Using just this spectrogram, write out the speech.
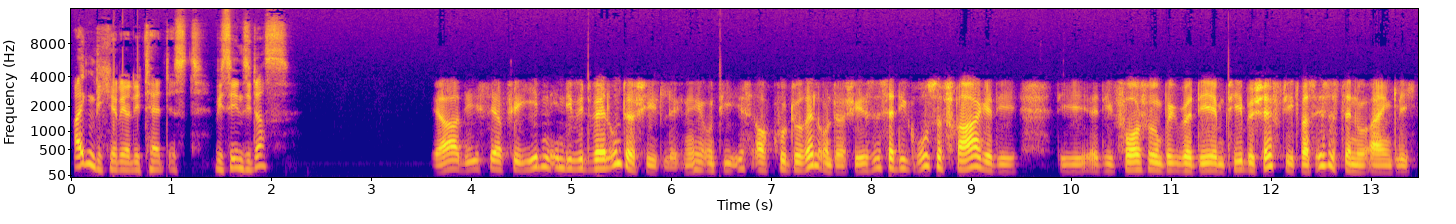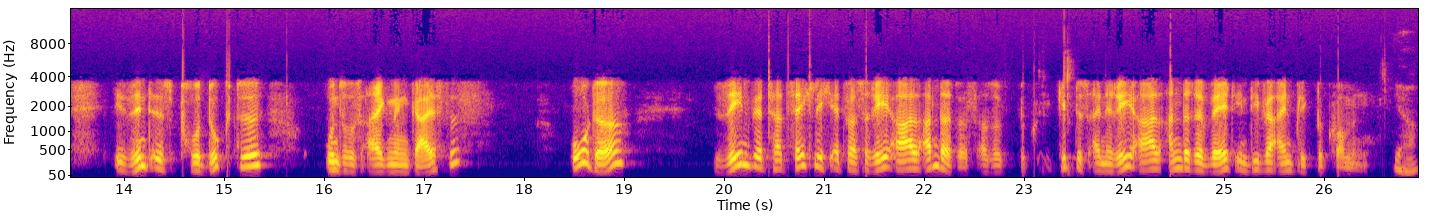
eigentliche Realität ist. Wie sehen Sie das? Ja, die ist ja für jeden individuell unterschiedlich nicht? und die ist auch kulturell unterschiedlich. Es ist ja die große Frage, die, die die Forschung über DMT beschäftigt. Was ist es denn nun eigentlich? Sind es Produkte unseres eigenen Geistes oder sehen wir tatsächlich etwas real anderes? Also gibt es eine real andere Welt, in die wir Einblick bekommen? Ja.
